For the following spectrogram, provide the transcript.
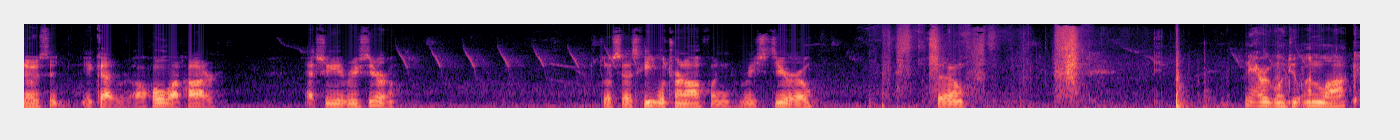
Notice it, it got a whole lot hotter. Actually, it reached zero. So it says heat will turn off when reached zero. So now we're going to unlock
